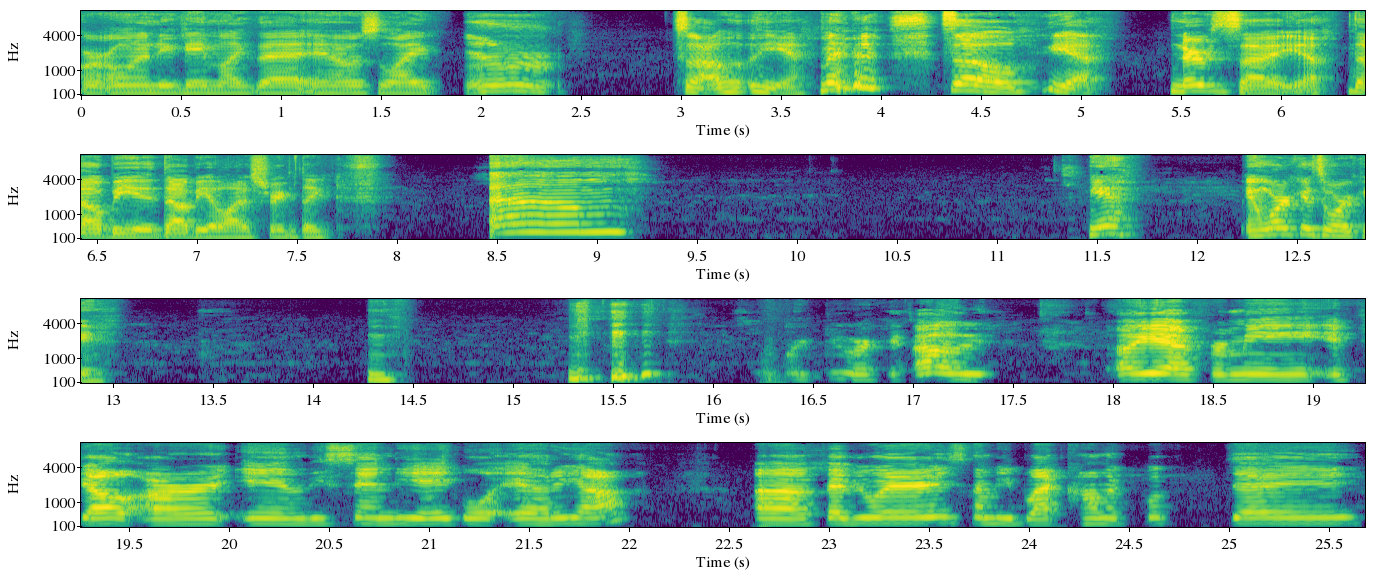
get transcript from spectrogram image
are on a new game like that, and I was like, so yeah, so yeah, nerves aside, yeah, that'll be a, that'll be a live stream thing. Um, yeah, and work is working. Oh, oh yeah. For me, if y'all are in the San Diego area, uh, February is gonna be Black Comic Book Day,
